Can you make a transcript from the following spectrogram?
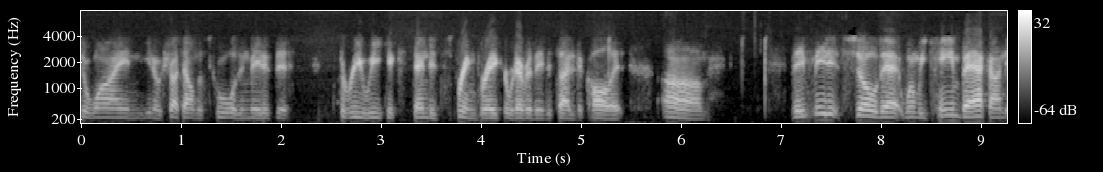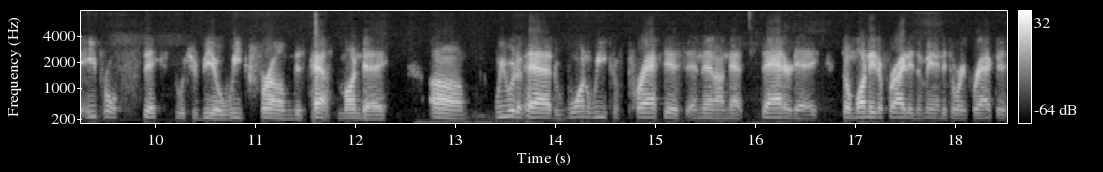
DeWine, you know, shut down the schools and made it this three-week extended spring break or whatever they decided to call it, um, they made it so that when we came back on April 6th, which would be a week from this past Monday, um, we would have had one week of practice, and then on that Saturday, so Monday to Friday is a mandatory practice,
